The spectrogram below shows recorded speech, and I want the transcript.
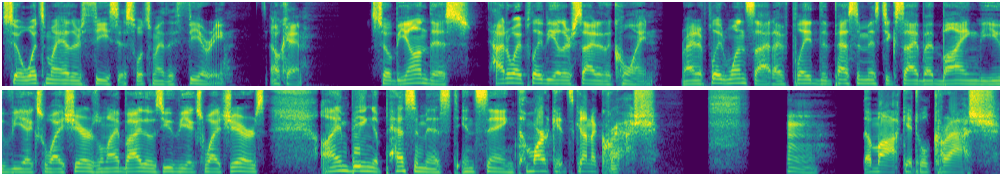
So, what's my other thesis? What's my other theory? Okay. So, beyond this, how do I play the other side of the coin? Right? I've played one side. I've played the pessimistic side by buying the UVXY shares. When I buy those UVXY shares, I'm being a pessimist in saying the market's going to crash. Hmm. The market will crash.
